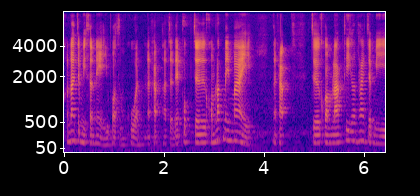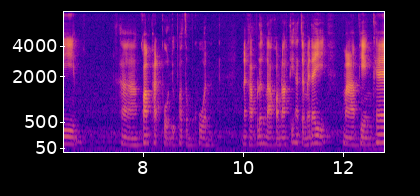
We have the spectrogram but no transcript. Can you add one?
ค่อนข้าจะมีเสน่ห์อยู่พอสมควรนะครับ อาจจะได้พบเจอความรักใหม่ๆนะครับ เจอความรักที่ค่อนข้างจะมีความผัดผลอยู่พอสมควรนะครับ เรื่องราวความรักที่อาจจะไม่ได้มาเพียงแค่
